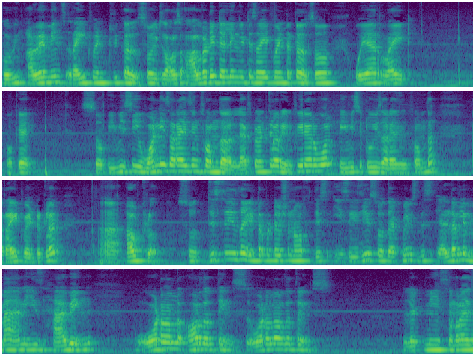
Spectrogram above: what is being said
going away means right ventricle. So it's also already telling it is right ventricle. So we are right. Okay. So pvc 1 is arising from the left ventricular inferior wall. Pvc 2 is arising from the right ventricular uh, outflow. So this is the interpretation of this ecg so that means this elderly man is having what all are the things? What all are the things? Let me summarize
